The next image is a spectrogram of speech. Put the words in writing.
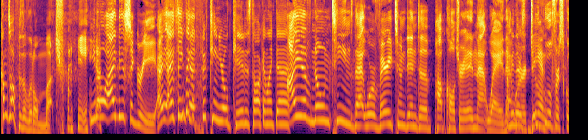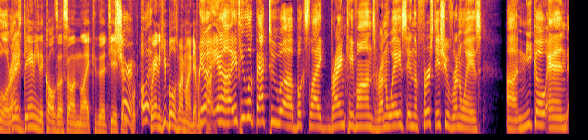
comes off as a little much for me. You know, I disagree. I, I think think that a 15 year old kid is talking like that? I have known teens that were very tuned into pop culture in that way. That I mean, were there's too Dan- cool for school, right? There's? Danny that calls us on like the THN. Sure. Oh, and he blows my mind every Yeah, time. yeah. If you look back to uh, books like Brian K. Vaughan's Runaways, in the first issue of Runaways, uh, Nico and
